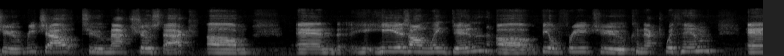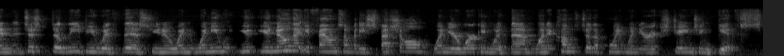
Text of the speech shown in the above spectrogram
to reach out to Matt Shostak. Um, and he, he is on LinkedIn. Uh, feel free to connect with him and just to leave you with this you know when when you you you know that you found somebody special when you're working with them when it comes to the point when you're exchanging gifts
